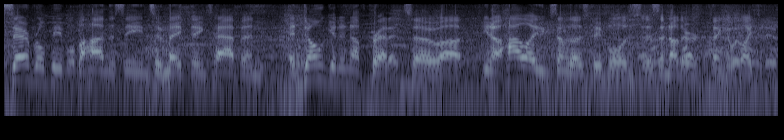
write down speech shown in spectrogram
several people behind the scenes who make things happen and don't get enough credit. So, uh, you know, highlighting some of those people is, is another thing that we like to do.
